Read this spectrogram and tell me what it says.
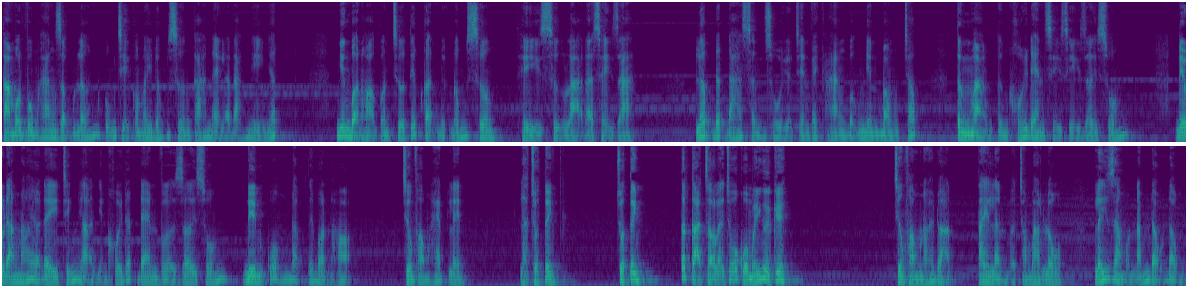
Cả một vùng hang rộng lớn Cũng chỉ có mấy đống xương cá này là đáng nghi nhất. Nhưng bọn họ còn chưa tiếp cận được đống xương Thì sự lạ đã xảy ra. Lớp đất đá sần sùi ở trên vách hang bỗng nhiên bong chóc Từng mảng từng khối đen xì xì rơi xuống. Điều đáng nói ở đây chính là những khối đất đen vừa rơi xuống Điên cuồng đập tới bọn họ. Trường phòng hét lên. Là chuột tinh. Chuột tinh, Tất cả trở lại chỗ của mấy người kia. Trương Phong nói đoạn, Tay lần vào trong ba lô, Lấy ra một nắm đậu đồng,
